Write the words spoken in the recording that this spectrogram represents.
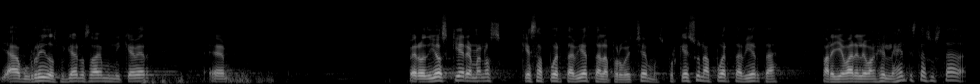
Ya aburridos porque ya no sabemos ni qué ver. Eh, pero Dios quiere, hermanos, que esa puerta abierta la aprovechemos, porque es una puerta abierta para llevar el Evangelio. La gente está asustada.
